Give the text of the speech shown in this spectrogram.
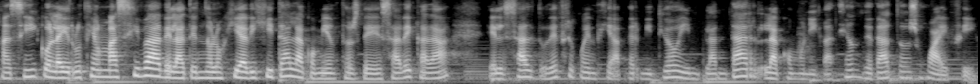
Así, con la irrupción masiva de la tecnología digital a comienzos de esa década, el salto de frecuencia permitió implantar la comunicación de datos Wi-Fi.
